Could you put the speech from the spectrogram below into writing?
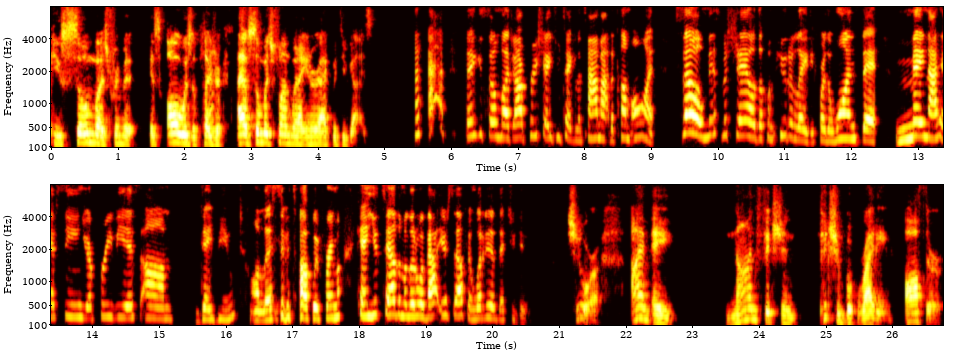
Thank you so much, Freema. It's always a pleasure. I have so much fun when I interact with you guys. Thank you so much. I appreciate you taking the time out to come on. So, Miss Michelle, the computer lady, for the ones that may not have seen your previous um debut on Let's Sip and Talk with Freema, can you tell them a little about yourself and what it is that you do? Sure. I'm a nonfiction picture book writing author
